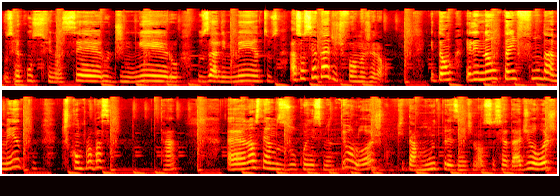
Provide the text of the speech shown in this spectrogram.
os recursos financeiros, o dinheiro, os alimentos, a sociedade de forma geral. Então, ele não tem fundamento de comprovação, tá? É, nós temos o conhecimento teológico, que está muito presente na nossa sociedade hoje,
